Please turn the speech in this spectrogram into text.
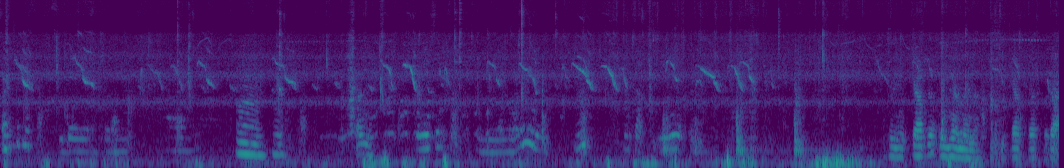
อันนี้เป็นจะจับจะเป็นยังไงนะจะจับจับได้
